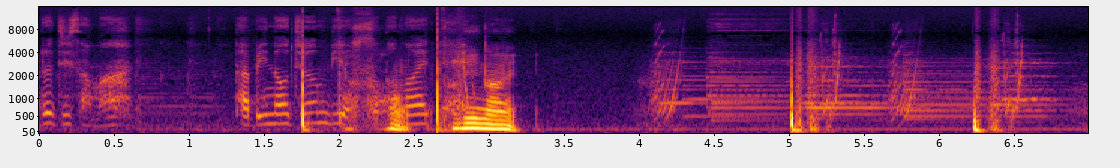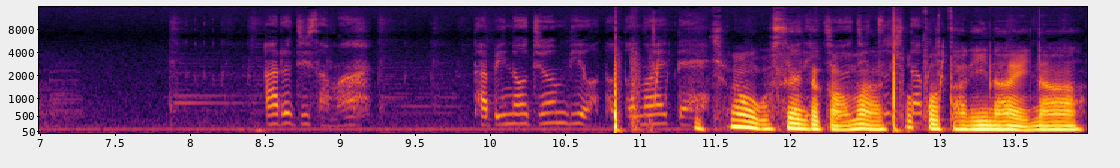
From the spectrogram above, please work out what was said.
主様。旅の準備を整えて。足りない。主様旅の準備を整えて。1万5000円だからまあちょっと足りないな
